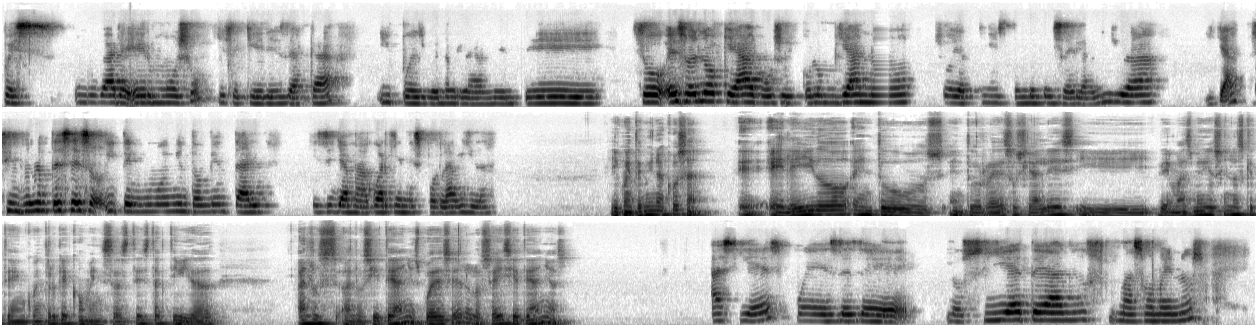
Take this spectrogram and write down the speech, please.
pues un lugar hermoso que se quiere desde acá y pues bueno, realmente eso, eso es lo que hago, soy colombiano, soy activista en defensa de la vida y ya, simplemente es eso. Y tengo un movimiento ambiental que se llama Guardianes por la Vida. Y cuéntame una cosa, eh, he leído en tus, en tus redes sociales y demás medios en los que te encuentro que comenzaste esta actividad a los, a los siete años, puede ser, a los seis, siete años. Así es, pues desde los siete años más o menos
